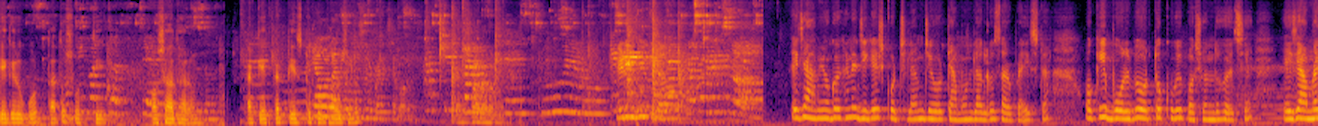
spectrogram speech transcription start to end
কেকের উপর তা তো সত্যি অসাধারণ। আর কেকটার টেস্টও খুব ভালো ছিল। এই যে আমি ওকে এখানে জিজ্ঞেস করছিলাম যে ওর কেমন লাগল সারপ্রাইজটা ও কি বলবে? ওর তো খুবই পছন্দ হয়েছে। এই যে আমরা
